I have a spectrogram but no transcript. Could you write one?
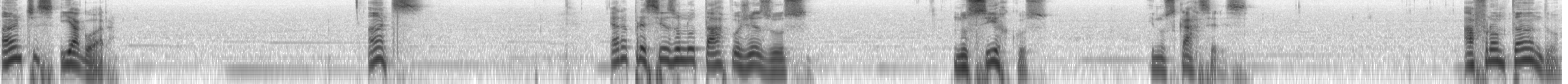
Antes e agora. Antes, era preciso lutar por Jesus nos circos e nos cárceres, afrontando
